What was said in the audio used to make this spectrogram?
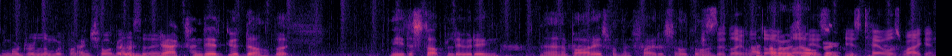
Murdering them with fucking shotguns today. Jackson did good though, but need to stop looting uh, bodies when the fight is still going. He's the little I dog thought it was lad, his, over. his tail's wagging.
